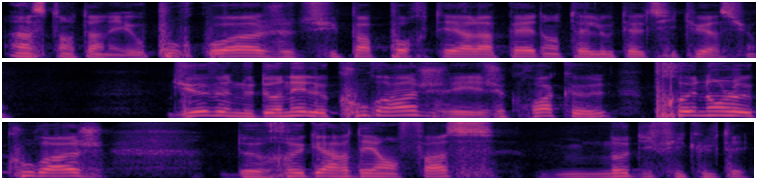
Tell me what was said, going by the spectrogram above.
instantanée? Ou pourquoi je ne suis pas porté à la paix dans telle ou telle situation? Dieu veut nous donner le courage et je crois que prenons le courage de regarder en face nos difficultés.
